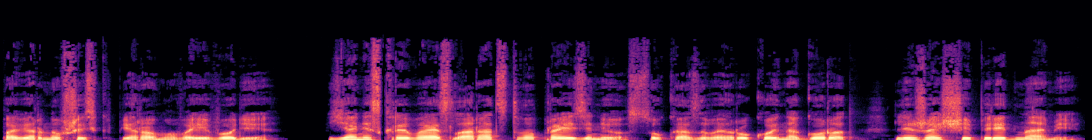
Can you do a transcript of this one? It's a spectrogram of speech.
Повернувшись к первому воеводе, я, не скрывая злорадства, произнес, указывая рукой на город, лежащий перед нами,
